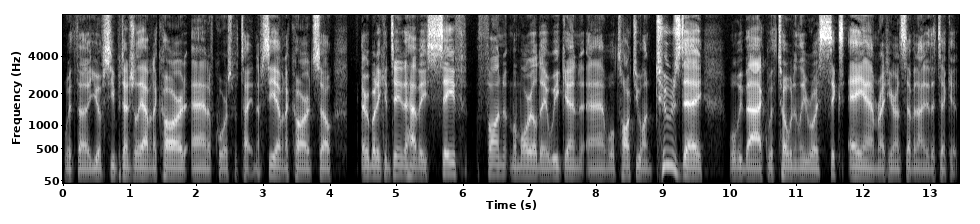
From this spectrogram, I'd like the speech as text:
with uh, UFC potentially having a card, and of course with Titan FC having a card. So everybody continue to have a safe, fun Memorial Day weekend, and we'll talk to you on Tuesday. We'll be back with Tobin and Leroy 6 a.m. right here on 790 The Ticket.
